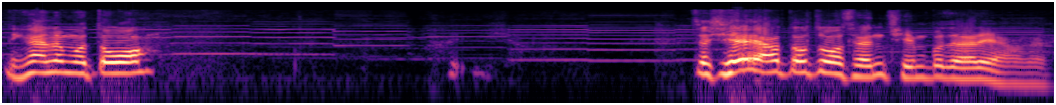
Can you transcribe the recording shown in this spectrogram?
你看那么多，哎呀，这些要都做成琴不得了了。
